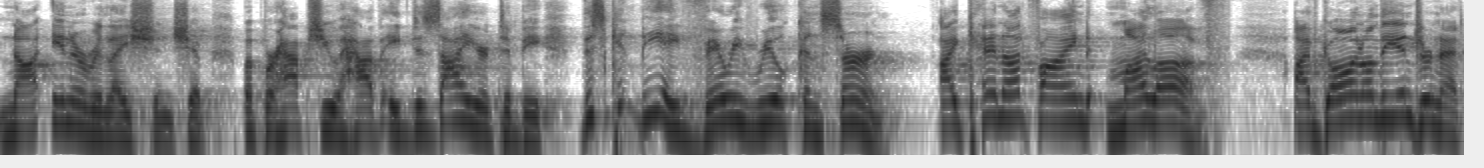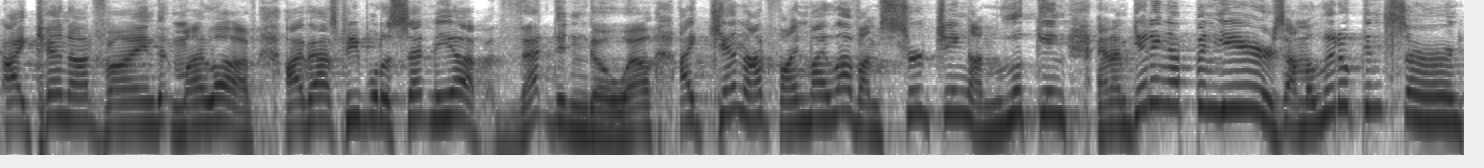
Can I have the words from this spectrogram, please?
not in a relationship, but perhaps you have a desire to be, this can be a very real concern. I cannot find my love. I've gone on the internet. I cannot find my love. I've asked people to set me up. That didn't go well. I cannot find my love. I'm searching, I'm looking, and I'm getting up in years. I'm a little concerned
